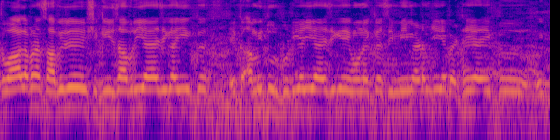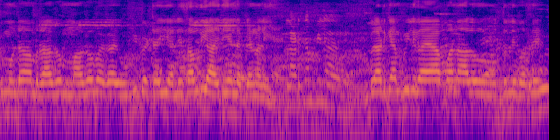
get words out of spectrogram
ਕਵਾਲ ਆਪਣਾ ਸਾਬਿਰ ਸ਼ਕੀਰ ਸਾਬਰੀ ਆਇਆ ਸੀਗਾ ਜੀ ਇੱਕ ਇੱਕ ਅਮਿਤ ਧੁਰਕੁਟੀਆ ਜੀ ਆਏ ਸੀਗੇ ਹੁਣ ਇੱਕ ਸਿੰਮੀ ਮੈਡਮ ਜੀ ਇਹ ਬੈਠੇ ਆ ਇੱਕ ਇੱਕ ਮੁੰਡਾ ਰਾਗਵ ਮਾਗਵ ਹੈਗਾ ਉਹ ਵੀ ਬੈਠਾ ਜੀ ਹਾਲੇ ਸਭ ਦੀ ਹਾਜ਼ਰੀਆਂ ਲੱਗਣ ਵਾਲੀਆਂ। ਬਲੱਡ ਕੈਂਪ ਹੀ ਲਾਇਆ ਬਲੱਡ ਕੈਂਪ ਵੀ ਲਗਾਇਆ ਆਪਾਂ ਨਾਲ ਉਧਰਲੇ ਪਾਸੇ। ਨੂੰ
